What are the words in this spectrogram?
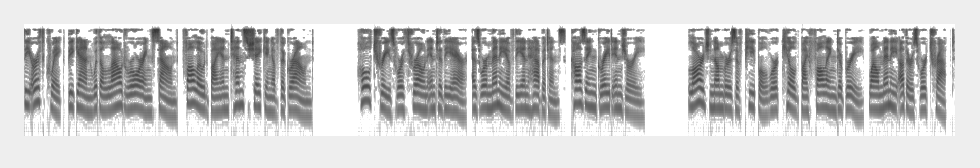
The earthquake began with a loud roaring sound, followed by intense shaking of the ground. Whole trees were thrown into the air, as were many of the inhabitants, causing great injury. Large numbers of people were killed by falling debris, while many others were trapped.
